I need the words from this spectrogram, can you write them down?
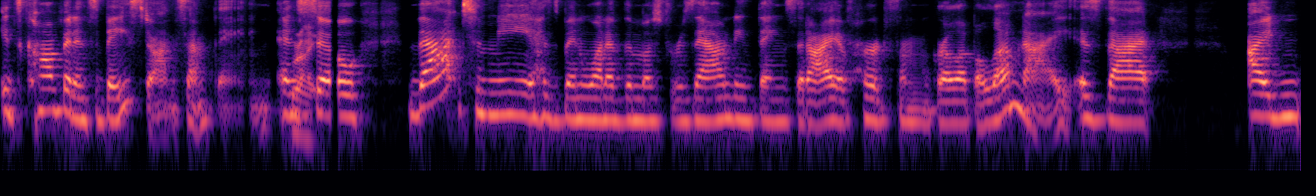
it's confidence based on something and right. so that to me has been one of the most resounding things that i have heard from girl up alumni is that I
